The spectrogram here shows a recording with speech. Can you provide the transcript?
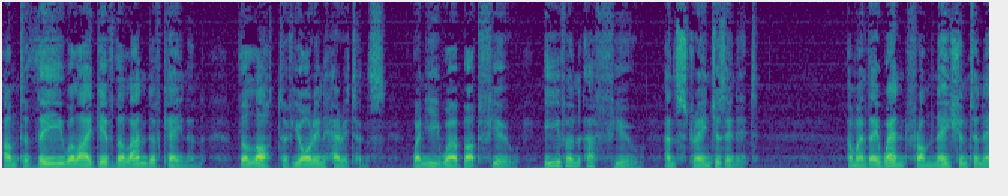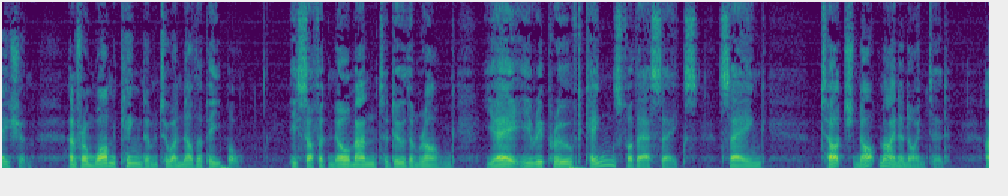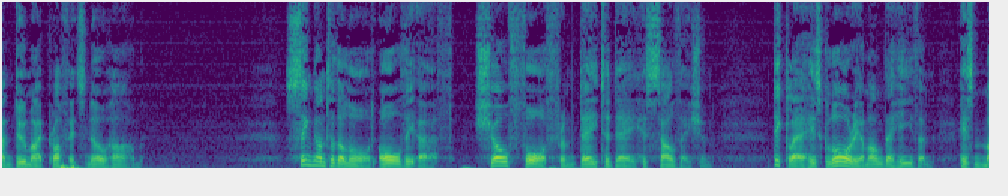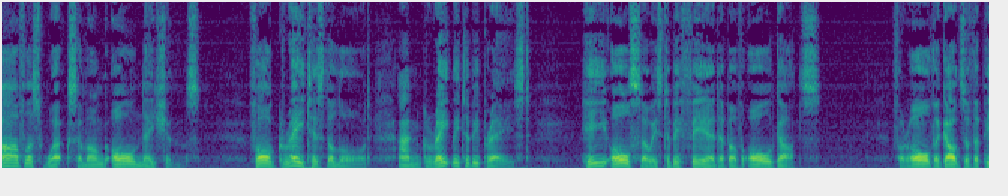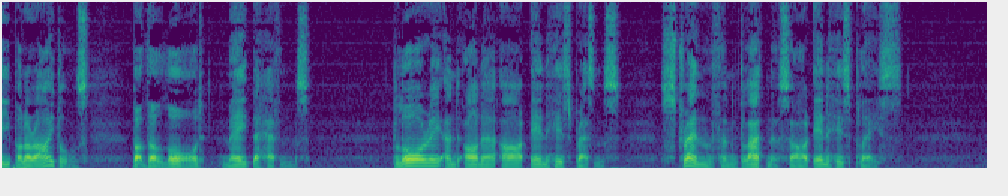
Unto thee will I give the land of Canaan, the lot of your inheritance, when ye were but few, even a few, and strangers in it. And when they went from nation to nation, and from one kingdom to another people, he suffered no man to do them wrong, Yea, he reproved kings for their sakes, saying, Touch not mine anointed, and do my prophets no harm. Sing unto the Lord all the earth, show forth from day to day his salvation. Declare his glory among the heathen, his marvellous works among all nations. For great is the Lord, and greatly to be praised he also is to be feared above all gods. For all the gods of the people are idols, but the Lord made the heavens. Glory and honour are in his presence, strength and gladness are in his place.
